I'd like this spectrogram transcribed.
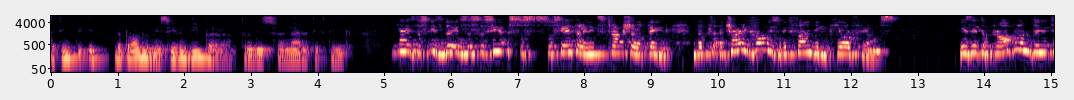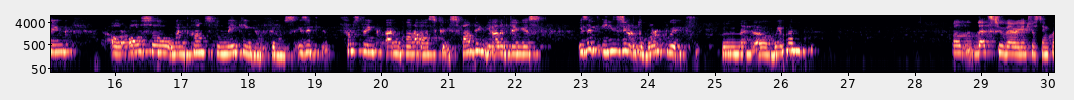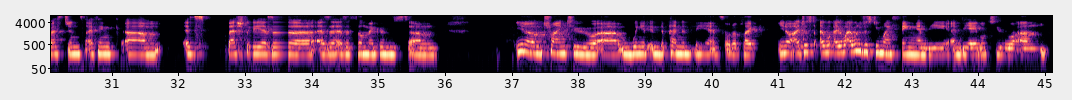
I think the, it, the problem is even deeper through this uh, narrative thing. Yeah, it's the, it's the, it's the soci- so- societal and its structural thing. But uh, Charlie, how is with funding your films? Is it a problem? Do you think? or also when it comes to making your films is it first thing i'm going to ask is funding the other thing is is it easier to work with uh, women well that's two very interesting questions. I think um, especially as a as a, as a filmmaker who's um, you know trying to uh, wing it independently and sort of like you know i just i, I, I want to just do my thing and be and be able to um,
